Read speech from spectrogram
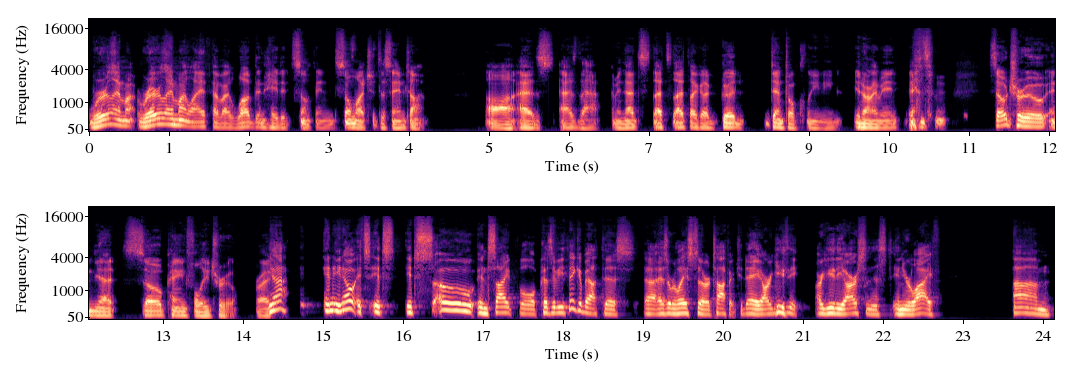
rarely in my, rarely in my life have I loved and hated something so much at the same time, uh, as, as that. I mean, that's, that's, that's like a good dental cleaning. You know what I mean? so true and yet so painfully true, right? Yeah. And you know, it's, it's, it's so insightful because if you think about this, uh, as it relates to our topic today, are you the, are you the arsonist in your life? Um,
